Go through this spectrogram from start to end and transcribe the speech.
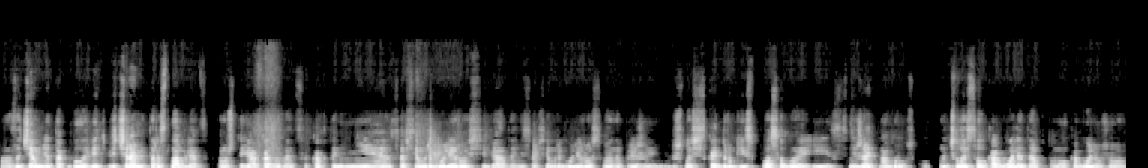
а зачем мне так было ведь вечерами-то расслабляться? Потому что я, оказывается, как-то не совсем регулирую себя, да, не совсем регулирую свое напряжение. Пришлось искать другие способы и снижать нагрузку. Началось с алкоголя, да, потом алкоголь уже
